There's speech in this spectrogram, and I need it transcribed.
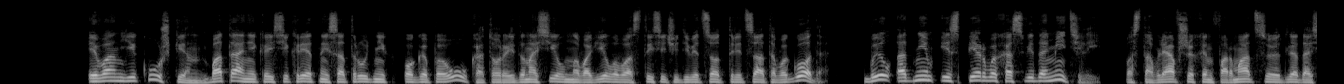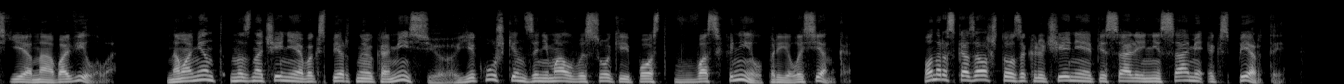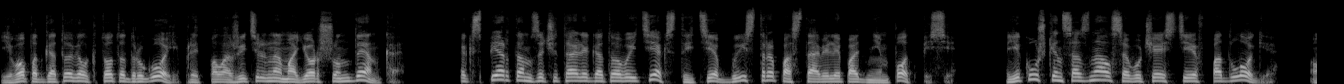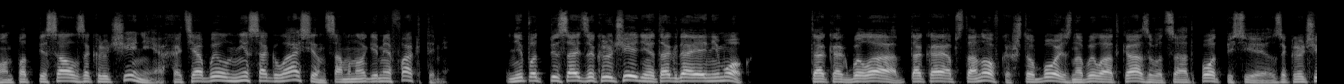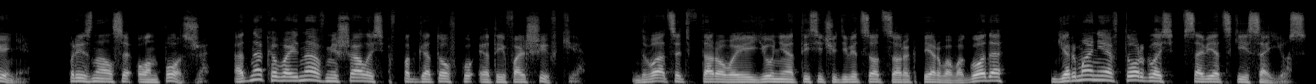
Иван Якушкин, ботаник и секретный сотрудник ОГПУ, который доносил на Вавилова с 1930 года, был одним из первых осведомителей, поставлявших информацию для досье на Вавилова. На момент назначения в экспертную комиссию Якушкин занимал высокий пост в Восхнил при Лысенко. Он рассказал, что заключение писали не сами эксперты, его подготовил кто-то другой, предположительно майор Шунденко. Экспертам зачитали готовый текст, и те быстро поставили под ним подписи. Якушкин сознался в участии в подлоге. Он подписал заключение, хотя был не согласен со многими фактами. Не подписать заключение тогда я не мог, так как была такая обстановка, что боязно было отказываться от подписи заключения, признался он позже. Однако война вмешалась в подготовку этой фальшивки. 22 июня 1941 года Германия вторглась в Советский Союз.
